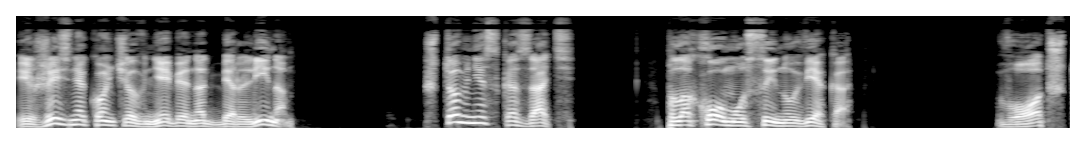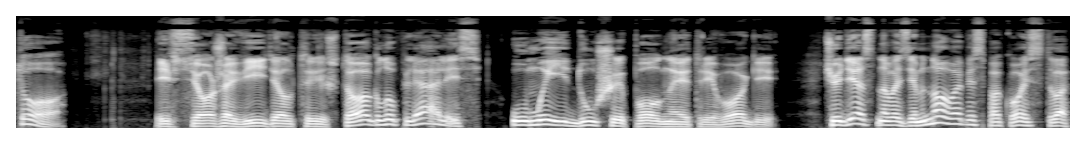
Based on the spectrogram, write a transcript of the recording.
и жизнь окончил в небе над Берлином. Что мне сказать плохому сыну века? Вот что! И все же видел ты, что оглуплялись умы и души полные тревоги, чудесного земного беспокойства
